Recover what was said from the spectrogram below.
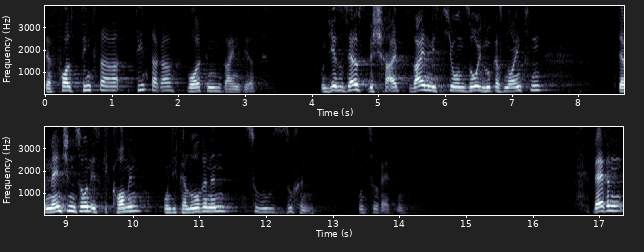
der voll finsterer, finsterer Wolken sein wird. Und Jesus selbst beschreibt seine Mission so in Lukas 19, der Menschensohn ist gekommen, um die Verlorenen zu suchen und zu retten. Während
